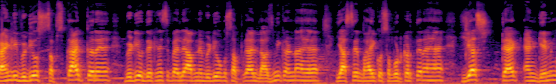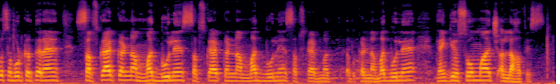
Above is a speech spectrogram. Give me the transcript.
काइंडली वीडियो सब्सक्राइब करें। वीडियो देखने से पहले आपने वीडियो को सब्सक्राइब लाजमी करना है। यासिर भाई को सपोर्ट करते रहें। यस टैग एंड गेमिंग को सपोर्ट करते रहें। सब्सक्राइब करना मत भूलें। सब्सक्राइब करना मत भूलें। सब्सक्राइब मत करना मत भूलें। थैंक यू सो मच अल्लाह हाफिज़।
